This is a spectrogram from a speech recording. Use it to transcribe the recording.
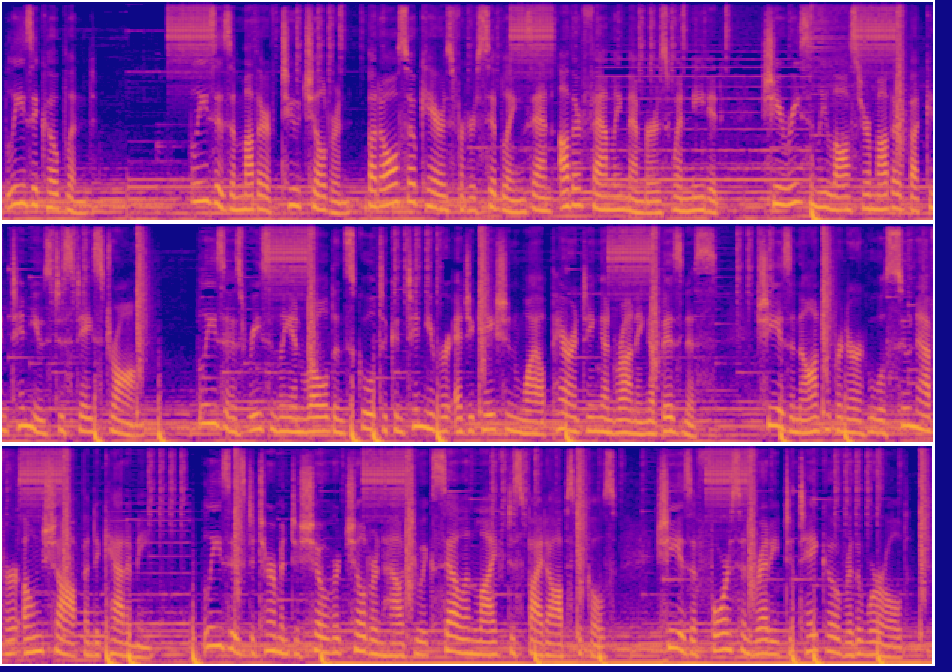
Blaise Copeland. Blaise is a mother of two children, but also cares for her siblings and other family members when needed. She recently lost her mother but continues to stay strong. Blaise has recently enrolled in school to continue her education while parenting and running a business. She is an entrepreneur who will soon have her own shop and academy. Blaise is determined to show her children how to excel in life despite obstacles. She is a force and ready to take over the world.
